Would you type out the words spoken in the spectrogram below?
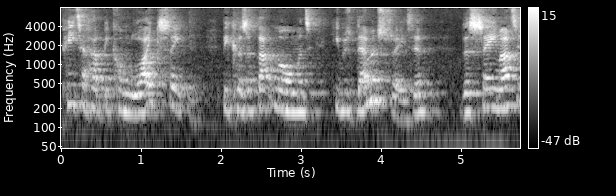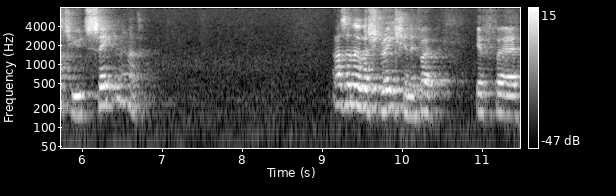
Peter had become like Satan because at that moment he was demonstrating the same attitude Satan had. As an illustration, if I, if uh,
